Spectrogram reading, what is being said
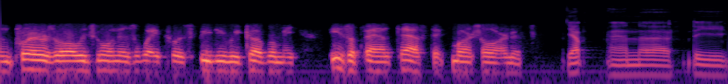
and prayers are always going his way for a speedy recovery. He's a fantastic martial artist. Yep, and uh, the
